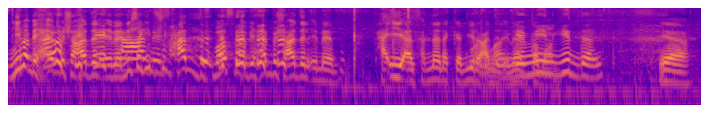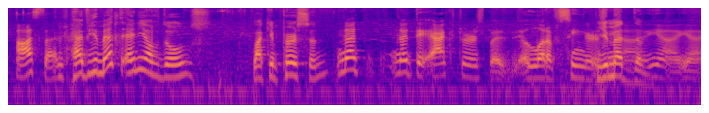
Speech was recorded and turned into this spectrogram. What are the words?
مين ما بيحبش عادل إمام؟ نفسي أجيب. أشوف حد في مصر ما بيحبش عادل إمام. حقيقة الفنانة الكبيرة عادل إمام جميل طبعا جدا. Yeah. عسل. Have you met any of those like in person? Not not the actors but a lot of singers. You met yeah, them. yeah yeah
